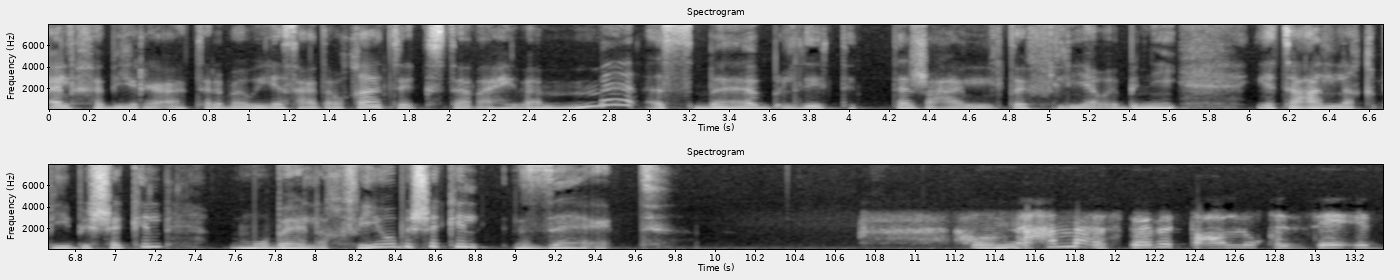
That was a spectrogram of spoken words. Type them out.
الخبيرة التربوية سعد أوقاتك أستاذة هبة. ما أسباب التي تجعل طفلي أو ابني يتعلق بي بشكل مبالغ فيه وبشكل زائد. هو من أهم أسباب التعلق الزائد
